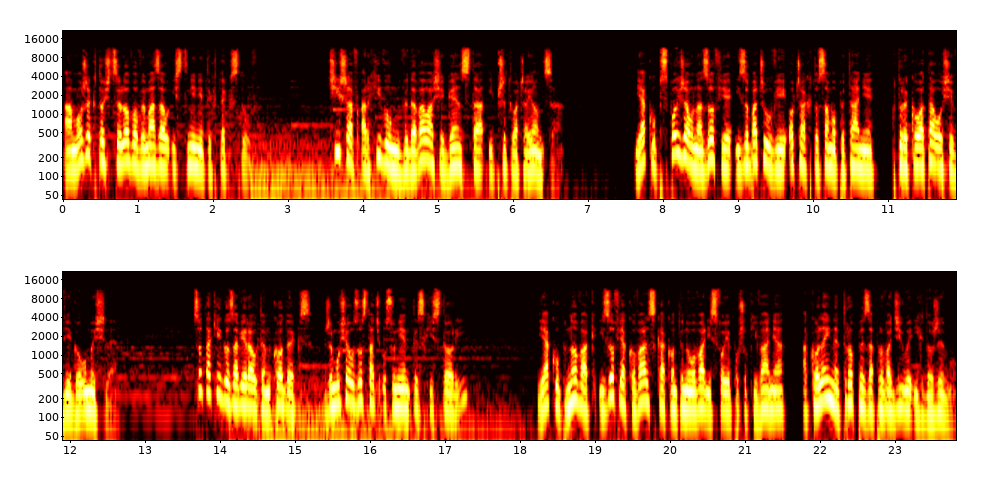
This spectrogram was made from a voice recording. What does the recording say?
A może ktoś celowo wymazał istnienie tych tekstów? Cisza w archiwum wydawała się gęsta i przytłaczająca. Jakub spojrzał na Zofię i zobaczył w jej oczach to samo pytanie, które kołatało się w jego umyśle. Co takiego zawierał ten kodeks, że musiał zostać usunięty z historii? Jakub Nowak i Zofia Kowalska kontynuowali swoje poszukiwania, a kolejne tropy zaprowadziły ich do Rzymu.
